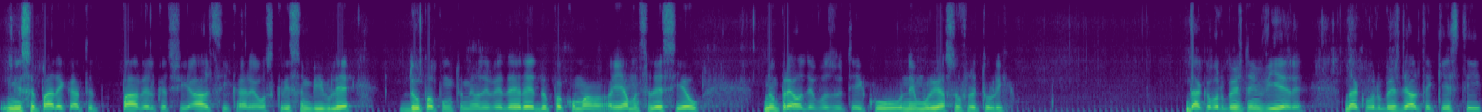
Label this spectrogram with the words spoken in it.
mi se pare că atât Pavel cât și alții care au scris în Biblie, după punctul meu de vedere, după cum i-am înțeles eu, nu prea au de văzut ei cu nemurirea sufletului. Dacă vorbești de înviere, dacă vorbești de alte chestii,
